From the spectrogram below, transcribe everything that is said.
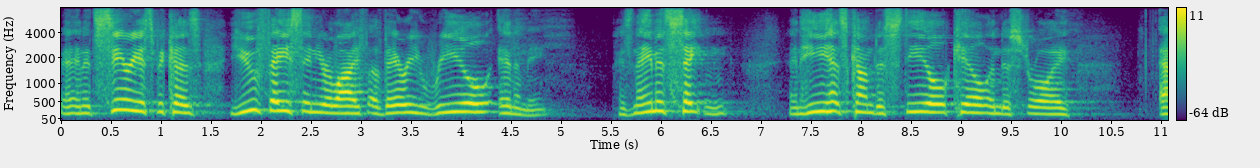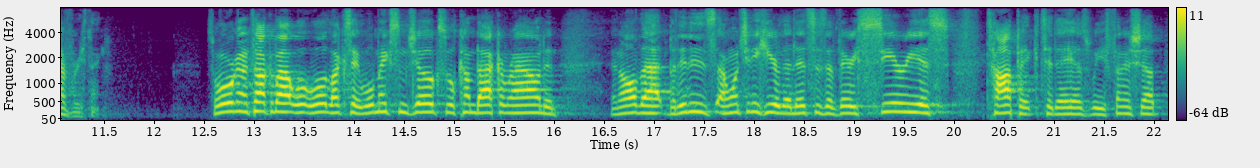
And it's serious because you face in your life a very real enemy. His name is Satan, and he has come to steal, kill, and destroy everything. So, what we're going to talk about, we'll, we'll, like I say, we'll make some jokes, we'll come back around and, and all that, but it is, I want you to hear that this is a very serious topic today as we finish up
